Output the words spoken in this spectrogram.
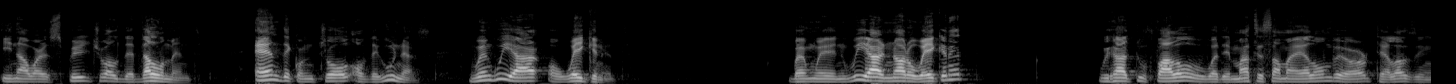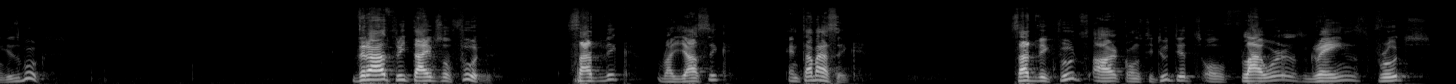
in our spiritual development and the control of the gunas when we are awakened. But when we are not awakened, we have to follow what the Master Samael Aun tells us in his books. There are three types of food sattvic, rajasic, and tamasic. Sattvic foods are constituted of flowers, grains, fruits,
